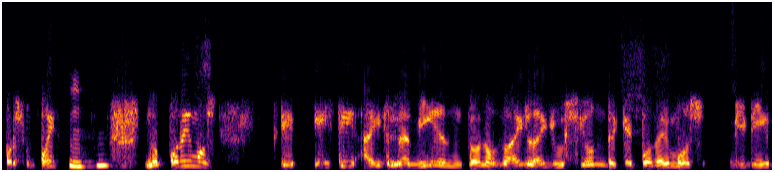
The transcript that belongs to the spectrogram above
por supuesto. No podemos, eh, este aislamiento nos da la ilusión de que podemos vivir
